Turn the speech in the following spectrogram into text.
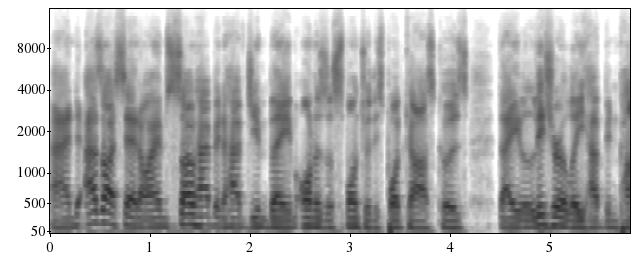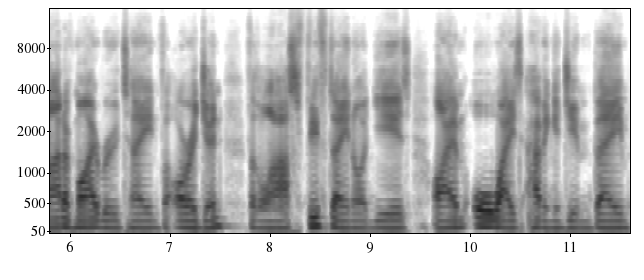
And as I said, I am so happy to have Jim Beam on as a sponsor of this podcast because they literally have been part of my routine for Origin for the last 15 odd years. I am always having a Jim Beam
